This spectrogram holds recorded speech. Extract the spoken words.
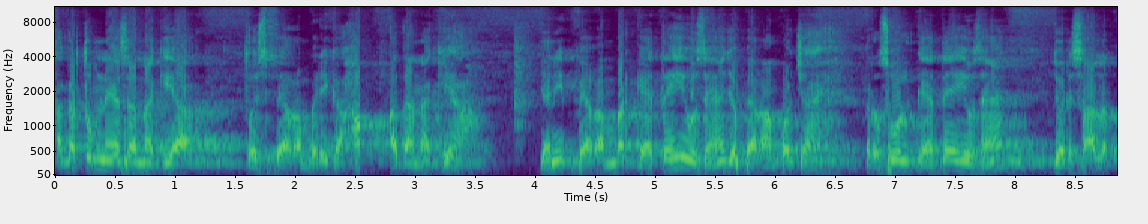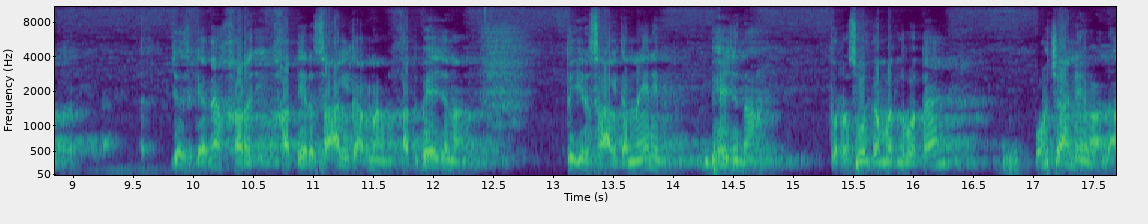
اگر تم نے ایسا نہ کیا، تو اس پیغمبری کا حق ادا نہ کیا۔ یعنی پیغمبر کہتے ہی اسے ہیں جو پیغام پہنچائے رسول کہتے ہی اسے ہیں جو رسالت، جیسے کہتے ہیں، خر، خط ارسال کرنا، خط بھیجنا۔ تو ارسال کرنا ہی نہیں بھیجنا۔ تو رسول کا مطلب ہوتا ہے پہنچانے والا۔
